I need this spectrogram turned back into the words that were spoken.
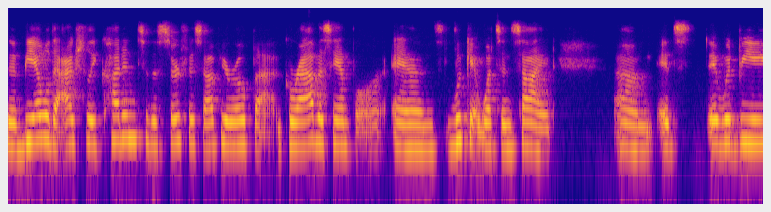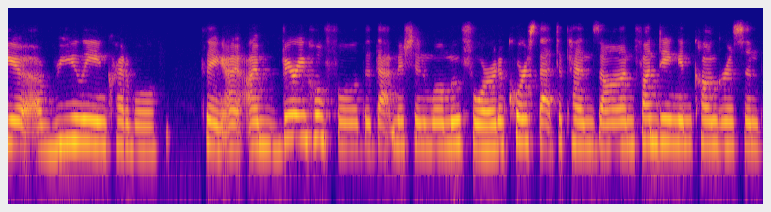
To be able to actually cut into the surface of Europa, grab a sample, and look at what's inside. Um, it's it would be a really incredible thing. I, am very hopeful that that mission will move forward. Of course, that depends on funding in Congress and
